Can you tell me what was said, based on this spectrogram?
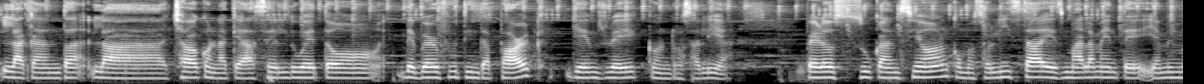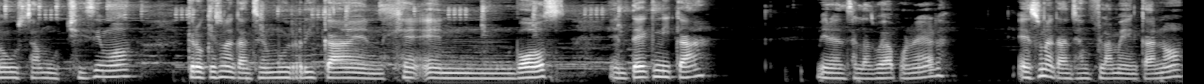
La canta la chava con la que hace el dueto de Barefoot in the Park, James Blake con Rosalía. Pero su canción como solista es Malamente y a mí me gusta muchísimo. Creo que es una canción muy rica en, en voz, en técnica. Miren, se las voy a poner. Es una canción flamenca, ¿no?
